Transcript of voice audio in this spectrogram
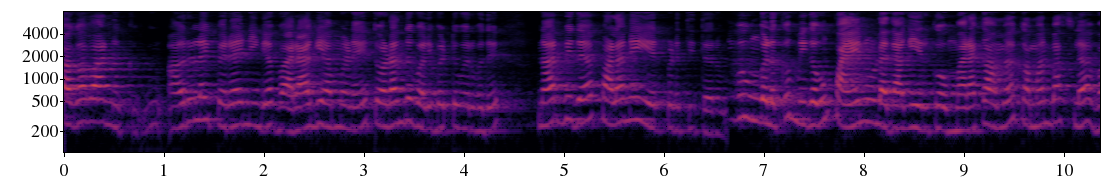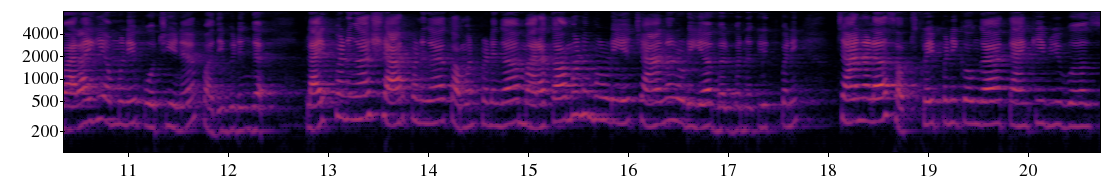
பகவானுக்கு அருளை பெற நீங்கள் வராகி அம்மனை தொடர்ந்து வழிபட்டு வருவது நர்வித பலனை ஏற்படுத்தி தரும். இது உங்களுக்கு மிகவும் பயனுள்ளதாக இருக்கும். மறக்காம கமெண்ட் பாக்ஸில் வராகி அம்மனை போற்றின பதிவிடுங்க. லைக் பண்ணுங்க ஷேர் பண்ணுங்க கமெண்ட் பண்ணுங்க. மறக்காம நம்மளுடைய சேனலுடைய பெல் பட்டனை கிளிக் பண்ணி சேனலை சப்ஸ்கிரைப் பண்ணிக்கோங்க. தேங்க்யூ வியூவர்ஸ்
